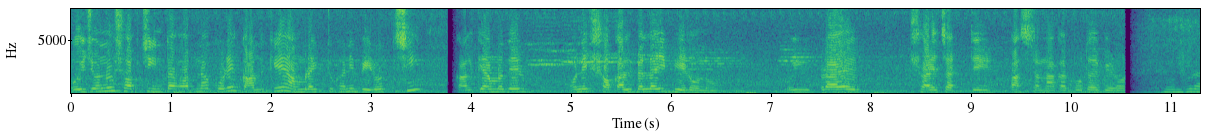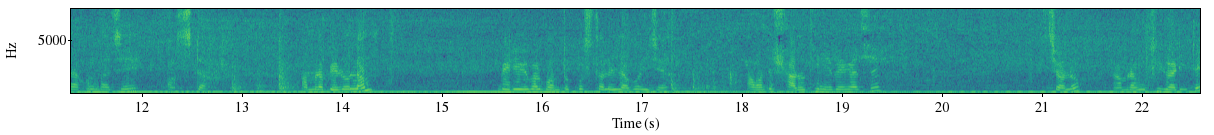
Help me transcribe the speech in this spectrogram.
ওই জন্য সব চিন্তা ভাবনা করে কালকে আমরা একটুখানি বেরোচ্ছি। কালকে আমাদের অনেক সকালবেলাই বেরোনো। ওই প্রায় সাড়ে চারটে, পাঁচটা নাগাদ বোধ হয় বেরোনো। বন্ধুরা, এখন বাজে পাঁচটা। আমরা বেরোলাম। বেরিয়ে এবার গন্তব্যস্থলে যাব। এই যে আমাদের সারথি নেমে গেছে। চলো, আমরা উঠি গাড়িতে।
